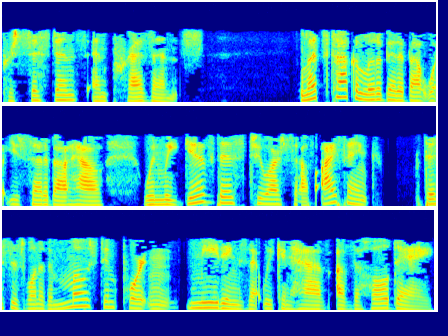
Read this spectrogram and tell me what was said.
persistence, and presence. Let's talk a little bit about what you said about how when we give this to ourselves, I think this is one of the most important meetings that we can have of the whole day.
